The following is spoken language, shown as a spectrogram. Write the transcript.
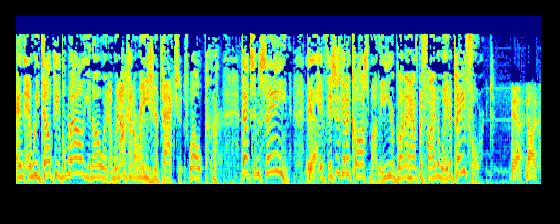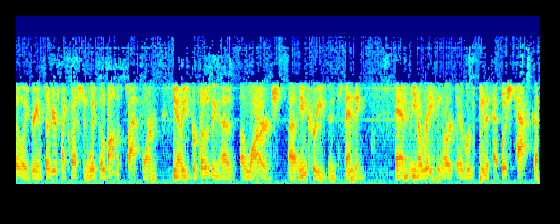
and, and we tell people, well, you know, we're, we're not going to raise your taxes. Well, that's insane. Yeah. If this is going to cost money, you're going to have to find a way to pay for it. Yeah, no, I totally agree. And so here's my question. With Obama's platform, you know, he's proposing a, a large uh, increase in spending. And, you know, raising or removing the Bush tax cut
